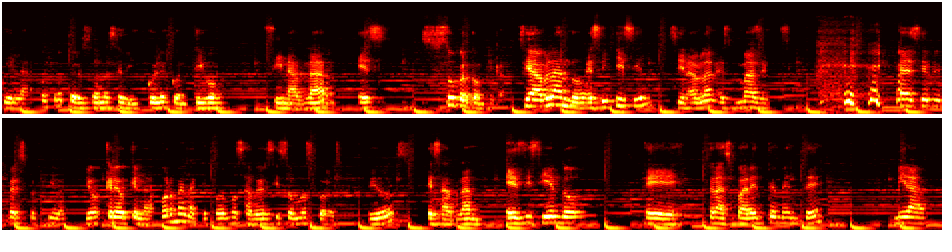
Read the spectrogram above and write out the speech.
que la otra persona se vincule contigo sin hablar es súper complicado. Si hablando es difícil, sin hablar es más difícil. Voy a decir mi perspectiva. Yo creo que la forma en la que podemos saber si somos correspondidos es hablando, es diciendo eh, transparentemente, mira,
